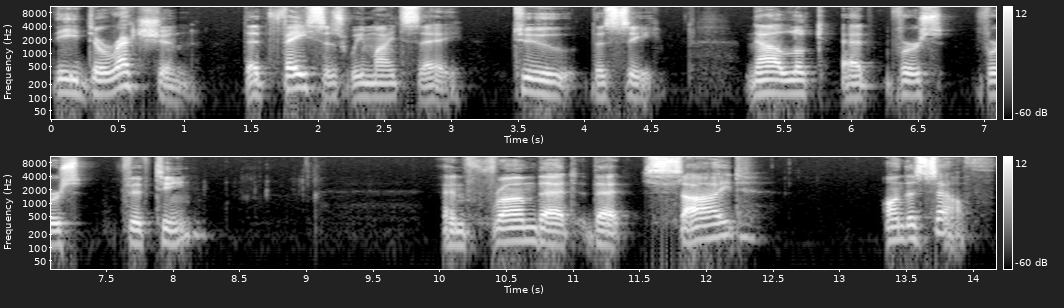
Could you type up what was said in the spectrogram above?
the direction that faces, we might say, to the sea. Now look at verse verse 15. And from that, that side on the south,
